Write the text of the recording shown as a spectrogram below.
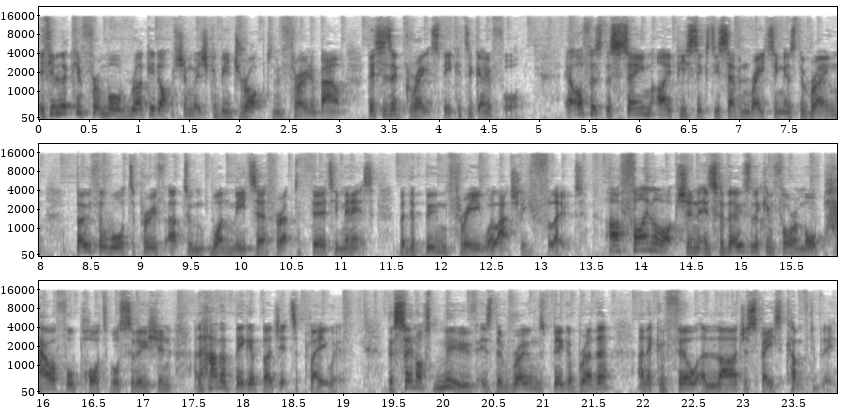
If you're looking for a more rugged option which can be dropped and thrown about, this is a great speaker to go for. It offers the same IP67 rating as the Roam. Both are waterproof up to 1 meter for up to 30 minutes, but the Boom 3 will actually float. Our final option is for those looking for a more powerful portable solution and have a bigger budget to play with. The Sonos Move is the Roam's bigger brother and it can fill a larger space comfortably.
